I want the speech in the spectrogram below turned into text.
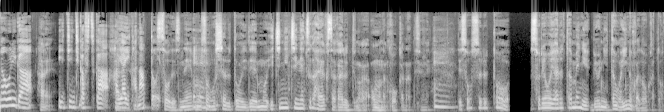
治りが1日か2日早いかなと。はいはい、そうですね。えー、もうそのおっしゃる通りで、もう1日熱が早く下がるっていうのが主な効果なんですよね。えー、で、そうすると、それをやるために病院に行った方がいいのかどうかと。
